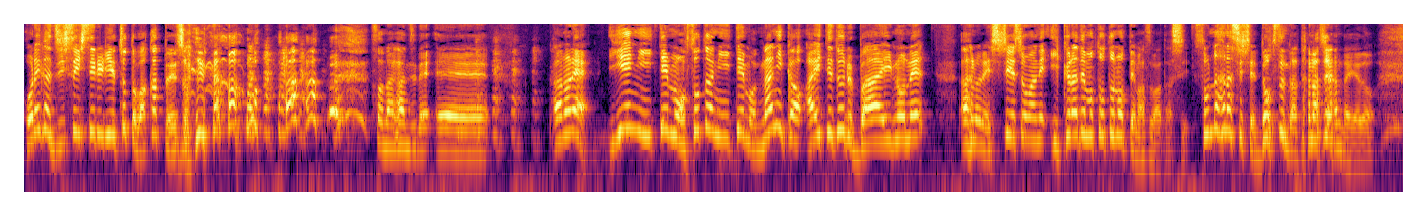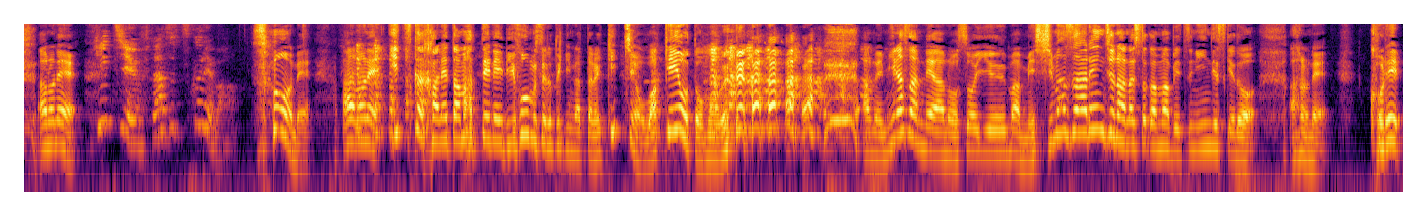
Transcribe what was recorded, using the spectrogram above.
俺が自炊してる理由ちょっと分かったでしょ そんな感じで、えー、あのね、家にいても、外にいても何かを相手取る場合のね、あのね、シチュエーションはね、いくらでも整ってます、私。そんな話してどうすんだって話なんだけど、あのね、キッチン二つ作れば？そうね。あのね、いつか金貯まってね、リフォームするときになったらキッチンを分けようと思う。あのね、皆さんね、あの、そういう、まあ、飯まずアレンジの話とか、まあ別にいいんですけど、あのね、これ、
